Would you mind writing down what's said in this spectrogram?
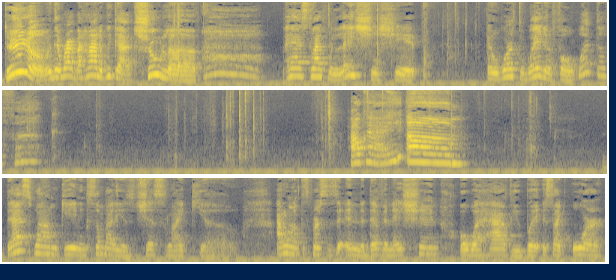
Damn. And then right behind it, we got true love. Past life relationship. And worth waiting for. What the fuck? Okay. Um. That's why I'm getting somebody is just like you. I don't know if this person's in the divination or what have you, but it's like, or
